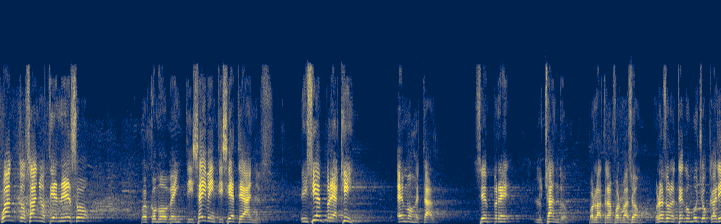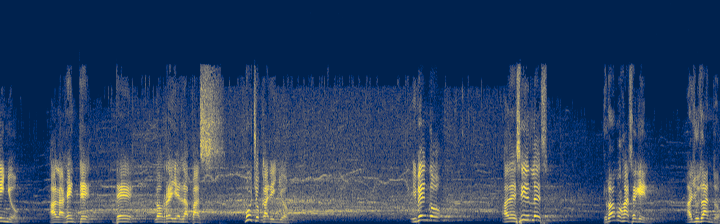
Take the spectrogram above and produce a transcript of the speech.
¿Cuántos años tiene eso? Pues como 26, 27 años. Y siempre aquí hemos estado, siempre luchando por la transformación. Por eso le tengo mucho cariño a la gente de los Reyes La Paz. Mucho cariño. Y vengo a decirles que vamos a seguir ayudando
